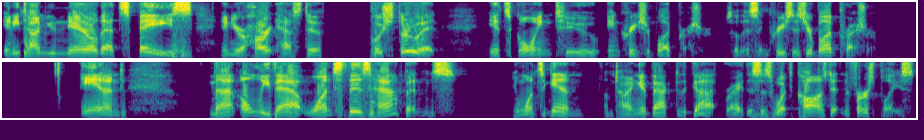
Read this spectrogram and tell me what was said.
anytime you narrow that space and your heart has to push through it, it's going to increase your blood pressure. So this increases your blood pressure. And not only that, once this happens, and once again, I'm tying it back to the gut, right? This is what caused it in the first place.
